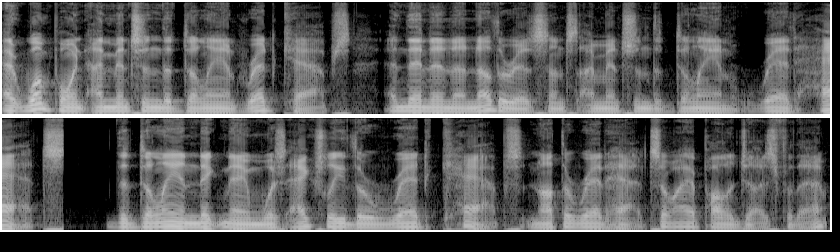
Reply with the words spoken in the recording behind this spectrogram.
At one point, I mentioned the DeLand Red Caps, and then in another instance, I mentioned the DeLand Red Hats. The DeLand nickname was actually the Red Caps, not the Red Hat, so I apologize for that.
